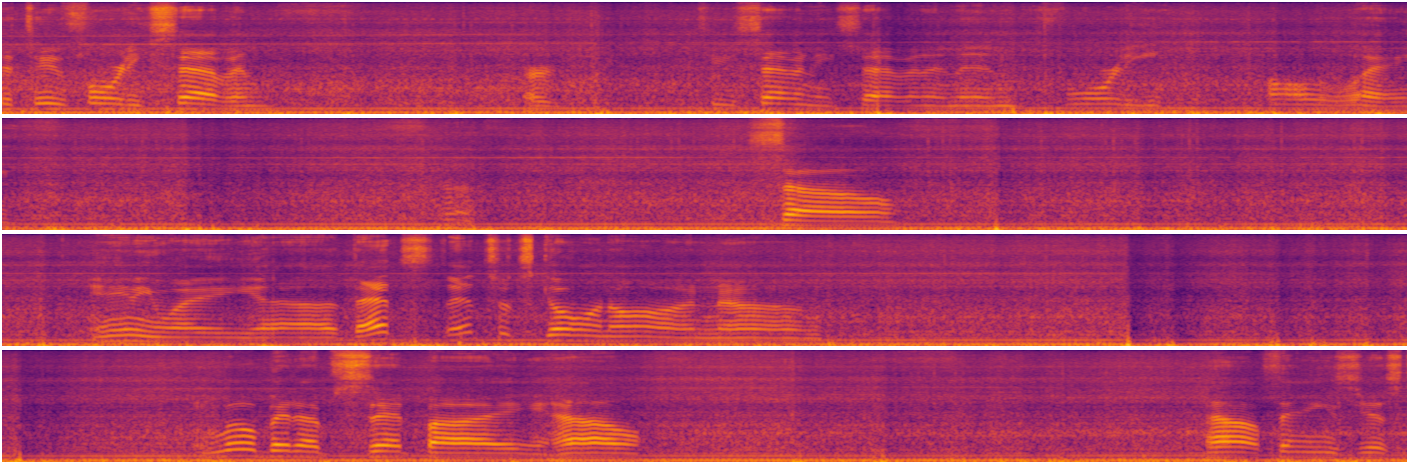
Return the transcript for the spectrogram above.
to 247 or 277 and then 40 all the way. So anyway, uh, that's that's what's going on. Um, a little bit upset by how how things just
